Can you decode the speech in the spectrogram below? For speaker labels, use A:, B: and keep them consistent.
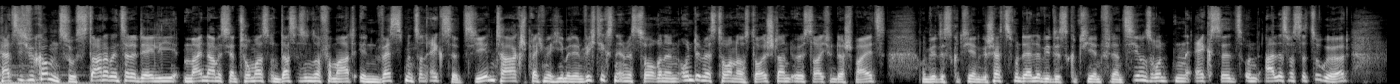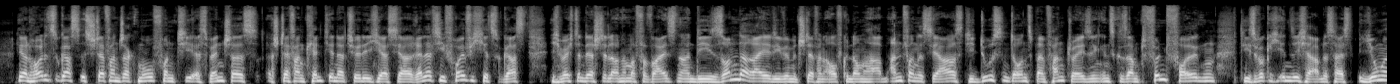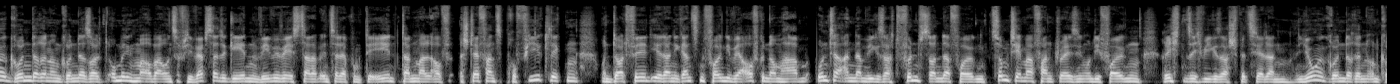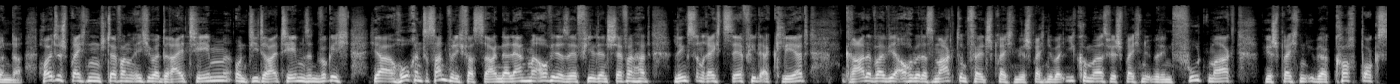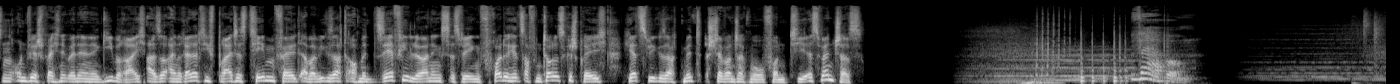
A: Herzlich willkommen zu Startup Insider Daily. Mein Name ist Jan Thomas und das ist unser Format Investments und Exits. Jeden Tag sprechen wir hier mit den wichtigsten Investorinnen und Investoren aus Deutschland, Österreich und der Schweiz und wir diskutieren Geschäftsmodelle, wir diskutieren Finanzierungsrunden, Exits und alles, was dazugehört. Ja, und heute zu Gast ist Stefan Jacquemot von TS Ventures. Stefan kennt ihr natürlich, er ist ja relativ häufig hier zu Gast. Ich möchte an der Stelle auch nochmal verweisen an die Sonderreihe, die wir mit Stefan aufgenommen haben, Anfang des Jahres, die Do's and Don'ts beim Fundraising. Insgesamt fünf Folgen, die es wirklich in sich haben. Das heißt, junge Gründerinnen und Gründer sollten unbedingt mal bei uns auf die Webseite gehen, www.startupinsider.de, dann mal auf Stefans Profil klicken und dort findet ihr dann die ganzen Folgen, die wir aufgenommen haben. Unter anderem, wie gesagt, fünf Sonderfolgen zum Thema Fundraising und die Folgen richten sich, wie gesagt, speziell an junge Gründerinnen und Gründer. Heute sprechen Stefan und ich über drei Themen und die drei Themen sind wirklich ja hochinteressant, würde ich fast sagen. Da lernt man auch wieder sehr viel, denn Stefan hat links und rechts sehr viel erklärt, gerade weil wir auch über das Marktumfeld sprechen. Wir sprechen über E-Commerce, wir sprechen über den Foodmarkt, wir sprechen über Kochboxen und wir sprechen über den Energiebereich. Also ein relativ breites Themenfeld, aber wie gesagt auch mit sehr viel Learnings. Deswegen freut euch jetzt auf ein tolles Gespräch. Jetzt, wie gesagt, mit Stefan Jacquemot von TS Ventures.
B: Werbung.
